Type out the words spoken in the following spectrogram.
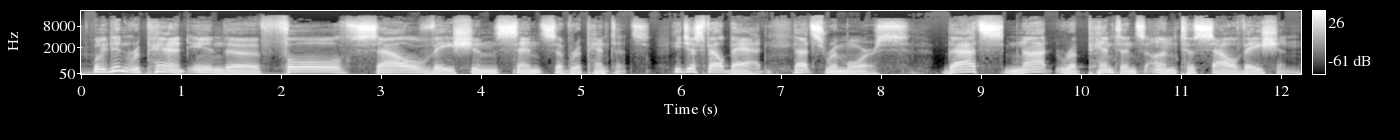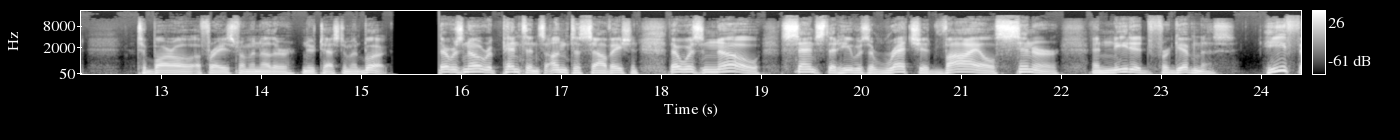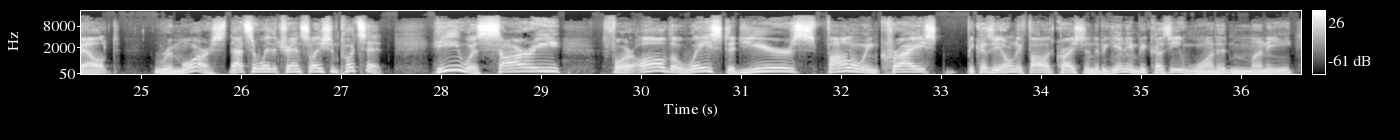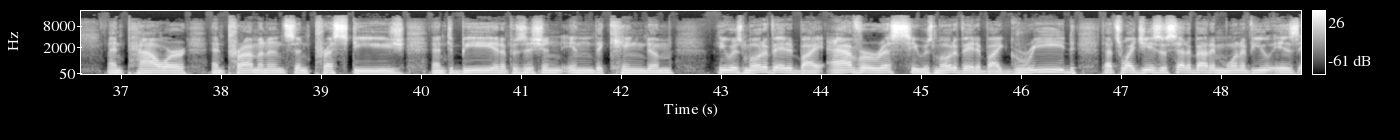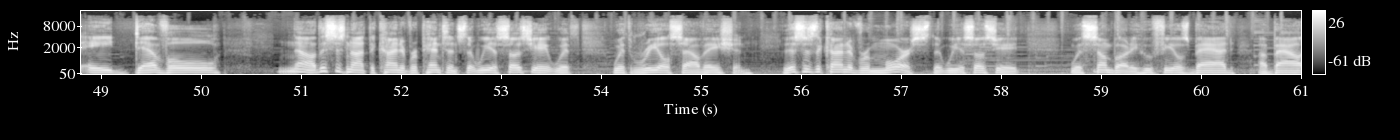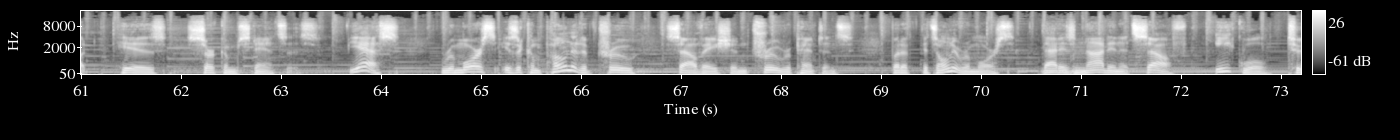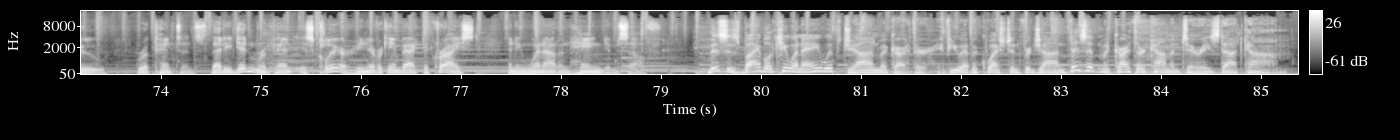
Well, he didn't repent in the full salvation sense of repentance. He just felt bad. That's remorse. That's not repentance unto salvation, to borrow a phrase from another New Testament book. There was no repentance unto salvation. There was no sense that he was a wretched, vile sinner and needed forgiveness. He felt remorse. That's the way the translation puts it. He was sorry for all the wasted years following Christ because he only followed Christ in the beginning because he wanted money and power and prominence and prestige and to be in a position in the kingdom. He was motivated by avarice. He was motivated by greed. That's why Jesus said about him, One of you is a devil. No, this is not the kind of repentance that we associate with, with real salvation. This is the kind of remorse that we associate with somebody who feels bad about his circumstances. Yes, remorse is a component of true salvation, true repentance, but if it's only remorse, that is not in itself equal to repentance. That he didn't repent is clear. He never came back to Christ and he went out and hanged himself. This is Bible Q&A with John MacArthur. If you have a question for John, visit macarthurcommentaries.com.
